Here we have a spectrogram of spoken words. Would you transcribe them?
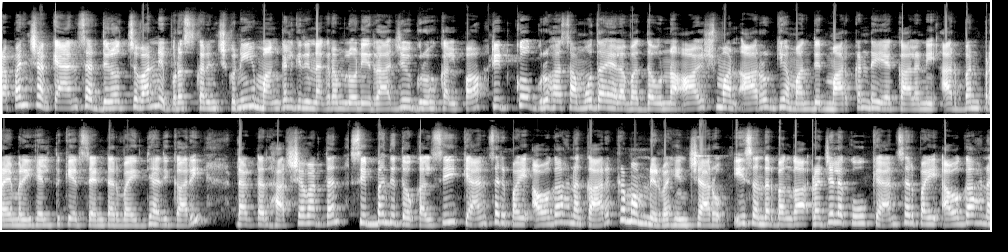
ప్రపంచ క్యాన్సర్ దినోత్సవాన్ని పురస్కరించుకుని మంగళగిరి నగరంలోని రాజీవ్ గృహకల్ప టిడ్కో గృహ సముదాయాల వద్ద ఉన్న Ayushman Arogya Mandir Markandeya colony urban primary health care centre వైద్యాధికారి డాక్టర్ హర్షవర్ధన్ సిబ్బందితో కలిసి క్యాన్సర్ పై అవగాహన కార్యక్రమం నిర్వహించారు. ఈ సందర్భంగా ప్రజలకు క్యాన్సర్ పై అవగాహన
